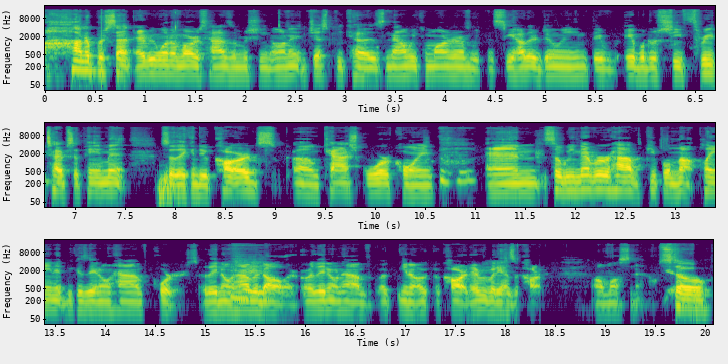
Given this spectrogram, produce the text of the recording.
100% every one of ours has a machine on it just because now we can monitor them. We can see how they're doing. They're able to receive three types of payment. So they can do cards, um, cash, or coin. Mhm. And so we never have people not playing it because they don't have quarters or they don't have a Mhm. dollar or they don't have, a, you know, a card. Everybody has a card almost now. So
